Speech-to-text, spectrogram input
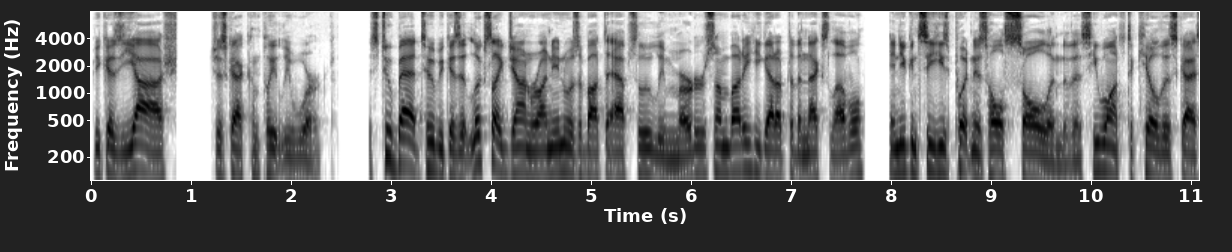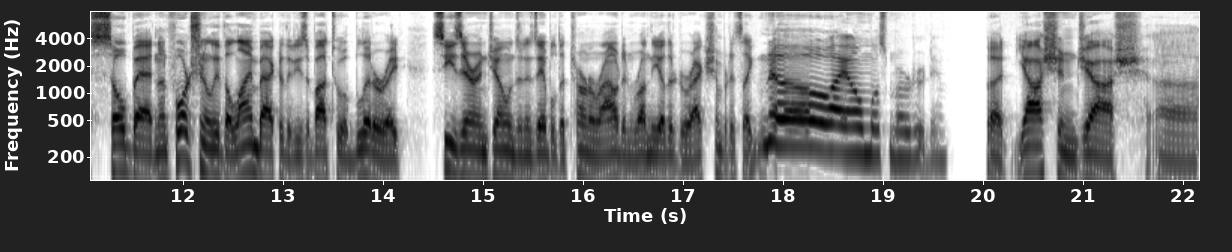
because Yosh just got completely worked it's too bad too because it looks like Jon Runyan was about to absolutely murder somebody he got up to the next level and you can see he's putting his whole soul into this. He wants to kill this guy so bad. And unfortunately, the linebacker that he's about to obliterate sees Aaron Jones and is able to turn around and run the other direction. But it's like, no, I almost murdered him. But Yosh and Josh, uh,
